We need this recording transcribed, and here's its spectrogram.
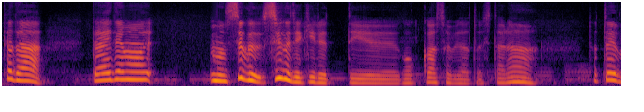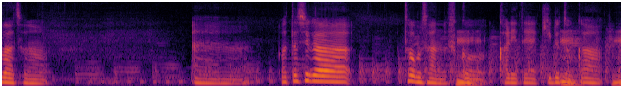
ただ誰でももうすぐすぐできるっていうごっこ遊びだとしたら例えばその、うん、私がトムさんの服を借りて着るとか、うん。う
